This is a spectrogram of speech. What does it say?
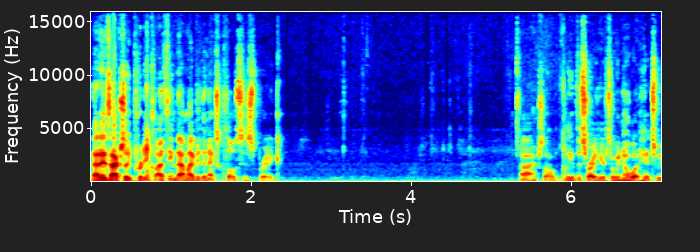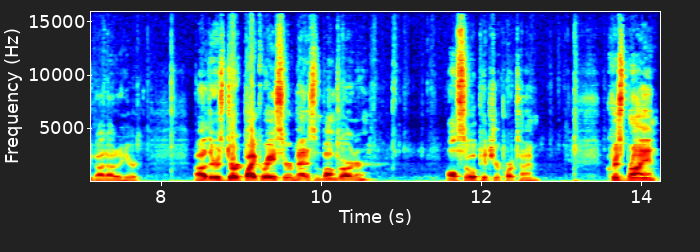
That is actually pretty I think that might be the next closest break. Uh, actually, I'll leave this right here so we know what hits we got out of here. Uh, there's Dirt Bike Racer, Madison Bumgarner. Also a pitcher part-time. Kris Bryant.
